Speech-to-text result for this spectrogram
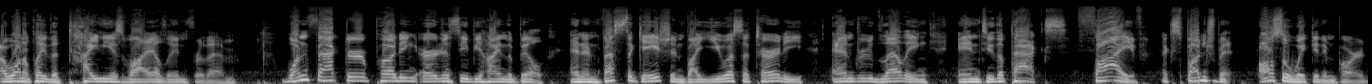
I want to play the tiniest violin for them. One factor putting urgency behind the bill, an investigation by U.S. Attorney Andrew Lelling into the PACs. Five, expungement, also wicked in part.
